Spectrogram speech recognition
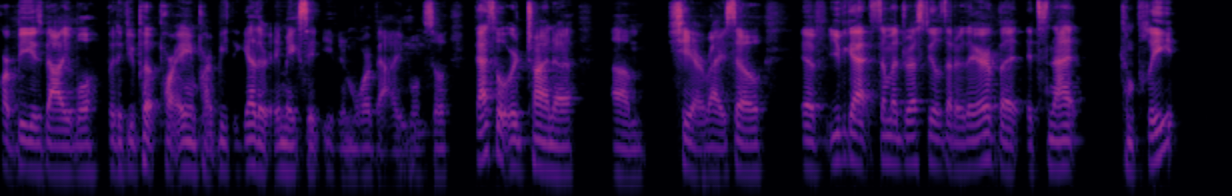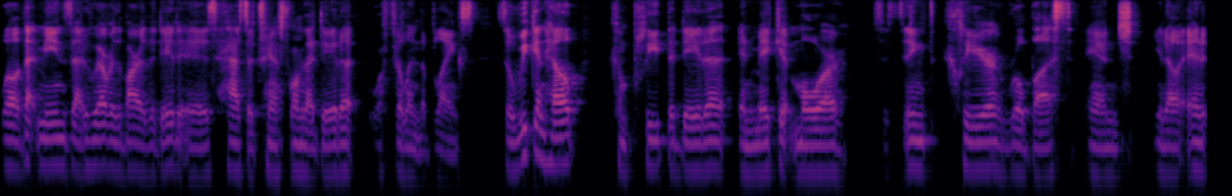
part B is valuable, but if you put part A and part B together, it makes it even more valuable. Mm-hmm. So that's what we're trying to um, share, right? So if you've got some address fields that are there, but it's not complete, well, that means that whoever the buyer of the data is has to transform that data or fill in the blanks. So we can help complete the data and make it more succinct, clear, robust, and you know, and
